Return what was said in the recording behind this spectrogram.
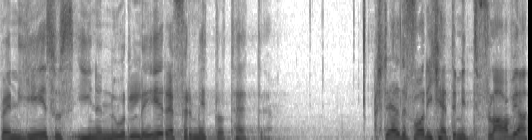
wenn Jesus ihnen nur Lehre vermittelt hätte. Stell dir vor, ich hätte mit Flavia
